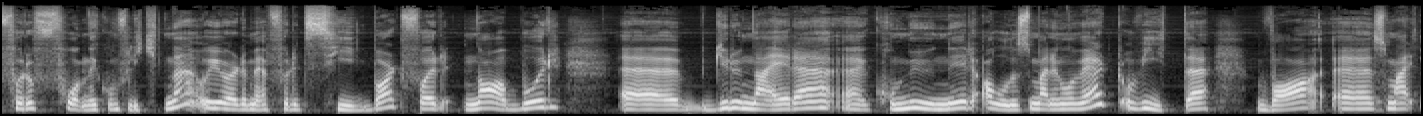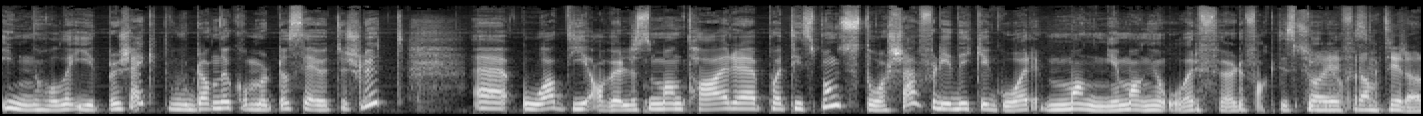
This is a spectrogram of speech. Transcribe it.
for å få ned konfliktene og gjøre det mer forutsigbart for naboer, eh, grunneiere, kommuner, alle som er involvert, å vite hva som er innholdet i et prosjekt, hvordan det kommer til å se ut til slutt, og at de avgjørelsene man tar eh, på et tidspunkt, står seg, fordi det ikke går mange mange år før det faktisk blir Så i framtida,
